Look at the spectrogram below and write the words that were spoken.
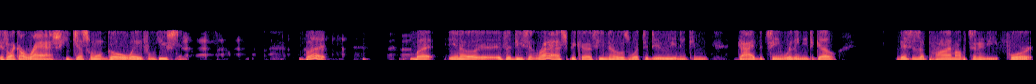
is like a rash, he just won't go away from Houston. But, but you know, it's a decent rash because he knows what to do and he can guide the team where they need to go. This is a prime opportunity for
